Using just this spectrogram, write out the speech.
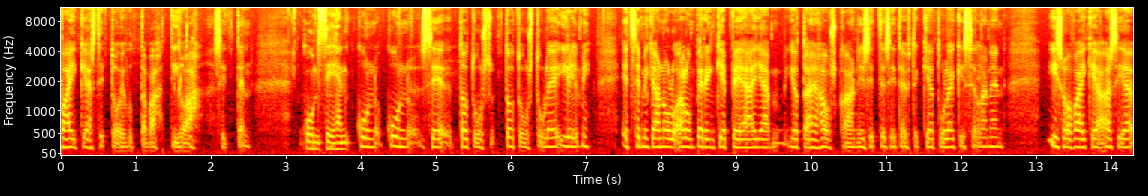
vaikeasti toivuttava tila sitten. Kun, siihen... kun, kun se totuus, totuus tulee ilmi. Että se, mikä on ollut alun perin kepeää ja jotain hauskaa, niin sitten siitä yhtäkkiä tuleekin sellainen iso vaikea asia.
